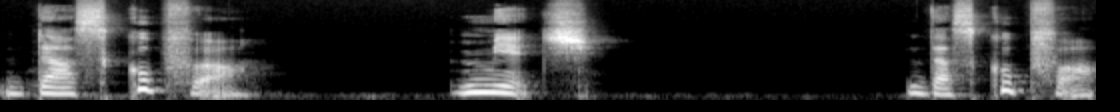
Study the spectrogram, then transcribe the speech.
Das Kupfer. Miedź. Das Kupfer.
